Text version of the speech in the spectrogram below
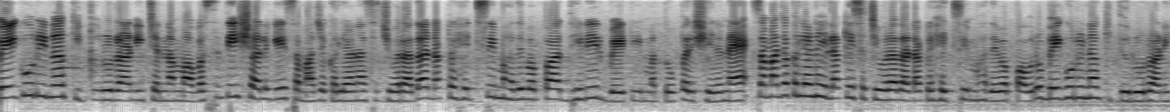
ಬೇಗೂರಿನ ಕಿತ್ತೂರು ರಾಣಿ ಚೆನ್ನಮ್ಮ ವಸತಿ ಶಾಲೆಗೆ ಸಮಾಜ ಕಲ್ಯಾಣ ಸಚಿವರಾದ ಡಾಕ್ಟರ್ ಎಚ್ ಸಿ ಮಹದೇವಪ್ಪ ದಿಢೀರ್ ಭೇಟಿ ಮತ್ತು ಪರಿಶೀಲನೆ. ಸಮಾಜ ಕಲ್ಯಾಣ ಇಲಾಖೆ ಸಚಿವರಾದ ಡಾಕ್ಟರ್ ಎಚ್ ಸಿ ಮಹದೇವಪ್ಪ ಅವರು ಬೇಗೂರಿನ ಕಿತ್ತೂರು ರಾಣಿ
